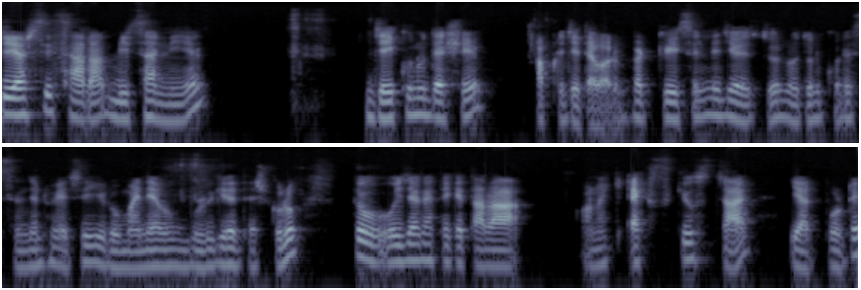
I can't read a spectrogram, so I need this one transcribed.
টিআরসি ছাড়া ভিসা নিয়ে যে কোনো দেশে আপনি যেতে পারবেন বাট রিসেন্টলি যেহেতু নতুন করে সেনজেন হয়েছে রোমানিয়া এবং বুলগেরিয়া দেশগুলো, তো ওই জায়গা থেকে তারা অনেক এক্সকিউজ চায় এয়ারপোর্টে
